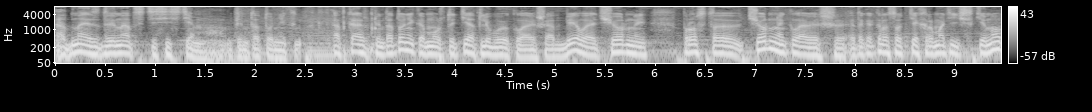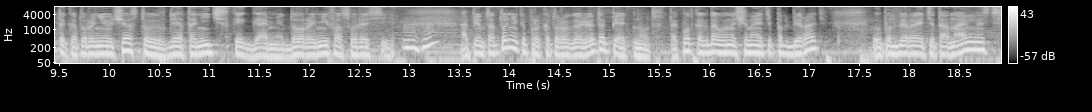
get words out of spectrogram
одна из 12 систем пентатоник. От пентатоника может идти от любой клавиши, от белой, от черной. Просто черные клавиши – это как раз вот те хроматические ноты, которые не участвуют в диатонической гамме до, ре, ми, фа, соль, а, си. Угу. А пентатоника, про которую я говорю, это 5 нот. Так вот, когда вы начинаете подбирать, вы подбираете тональность.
